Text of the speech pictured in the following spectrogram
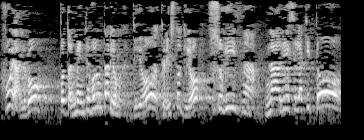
Fue algo totalmente voluntario. Dios, Cristo dio su vida. Nadie se la quitó.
